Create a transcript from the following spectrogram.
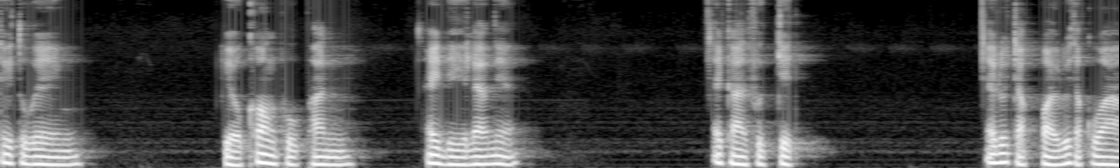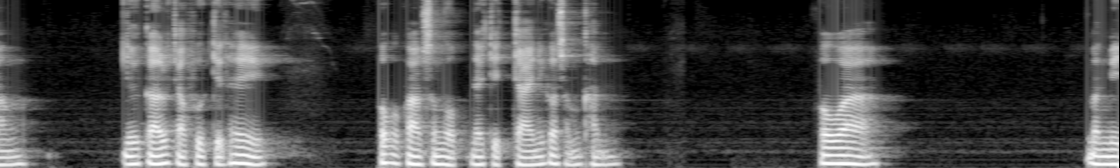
ที่ตัวเอง เกี่ยวข้องผูกพันให้ดีแล้วเนี่ยไอการฝึกจิต ให้รู้จักปล่อยรู้จักวาง หรือการรู้จักฝึกจิตให้พบกับความสงบในจิตใจนี่ก็สำคัญ เพราะว่ามันมี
